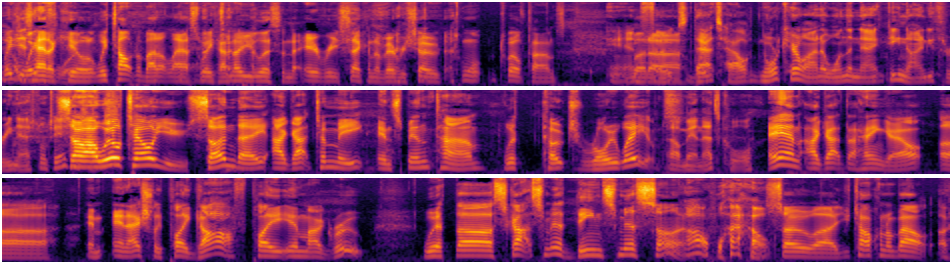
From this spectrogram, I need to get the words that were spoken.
We I'll just had a for it. We talked about it last week. I know you listened to every second of every show tw- twelve times. And But, uh, folks, we- that's how North Carolina won the 1993 national championship. So I will tell you, Sunday I got to meet and spend time with Coach Roy Williams, Oh man, that's cool. and I got to hang out uh, and and actually play golf, play in my group with uh, Scott Smith, Dean Smith's son. Oh wow. So uh, you talking about a,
